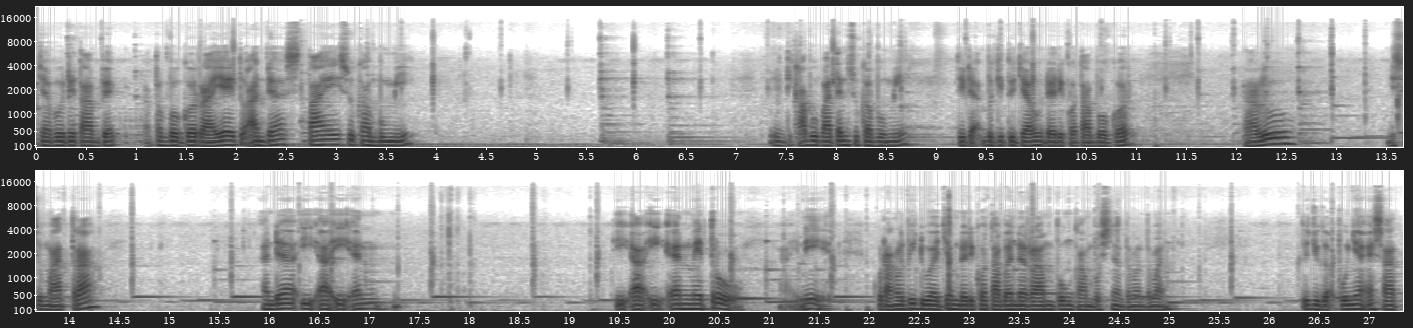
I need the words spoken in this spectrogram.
Jabodetabek atau Bogor Raya itu ada STAI Sukabumi di Kabupaten Sukabumi, tidak begitu jauh dari kota Bogor. Lalu di Sumatera ada IAIN IAIN Metro. Nah, ini kurang lebih dua jam dari kota Bandar Lampung kampusnya teman-teman. Itu juga punya S1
